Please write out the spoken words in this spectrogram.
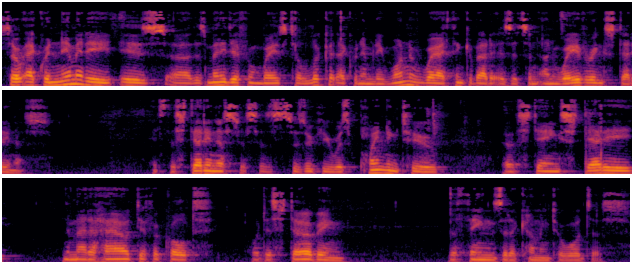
So equanimity is, uh, there's many different ways to look at equanimity. One way I think about it is it's an unwavering steadiness. It's the steadiness, just as Suzuki was pointing to, of staying steady no matter how difficult or disturbing the things that are coming towards us.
